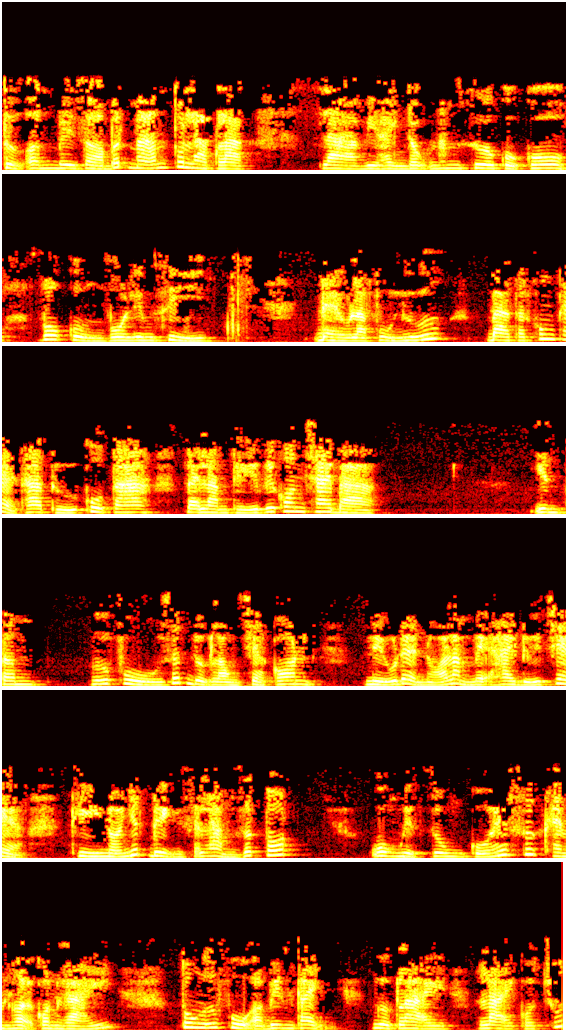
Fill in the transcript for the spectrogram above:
Tưởng ân bây giờ bất mãn Tô Lạc Lạc là vì hành động năm xưa của cô vô cùng vô liêm sỉ. Đều là phụ nữ, bà thật không thể tha thứ cô ta lại làm thế với con trai bà. Yên tâm, Ngữ phù rất được lòng trẻ con, nếu để nó làm mẹ hai đứa trẻ thì nó nhất định sẽ làm rất tốt. Uông Nguyệt Dung cố hết sức khen ngợi con gái. Tô Ngữ Phù ở bên cạnh, ngược lại lại có chút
